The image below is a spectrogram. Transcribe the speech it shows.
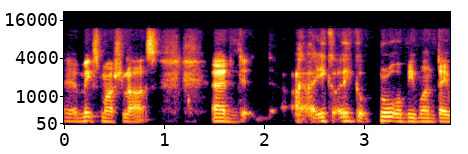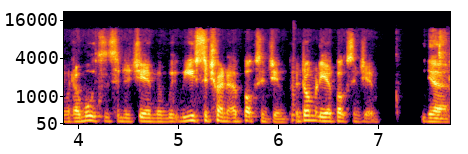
uh, mixed martial arts. And I, it, got, it got brought on me one day when I walked into the gym, and we, we used to train at a boxing gym, predominantly a boxing gym. Yeah,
